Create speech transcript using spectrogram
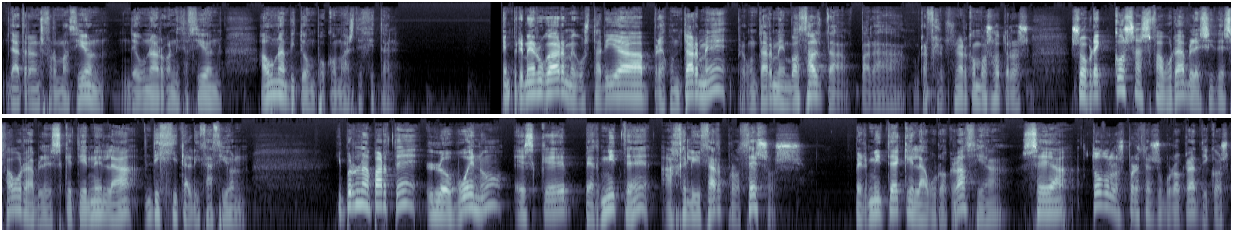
la transformación de una organización a un ámbito un poco más digital? En primer lugar, me gustaría preguntarme, preguntarme en voz alta para reflexionar con vosotros sobre cosas favorables y desfavorables que tiene la digitalización. Y por una parte, lo bueno es que permite agilizar procesos, permite que la burocracia sea, todos los procesos burocráticos,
